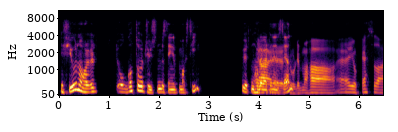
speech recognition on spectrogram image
i fjor. Nå har de vel godt over 1000 bestillinger på maks 10. Uten å ha levert en eneste jeg tror de må ha eh, gjort det. Så da,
